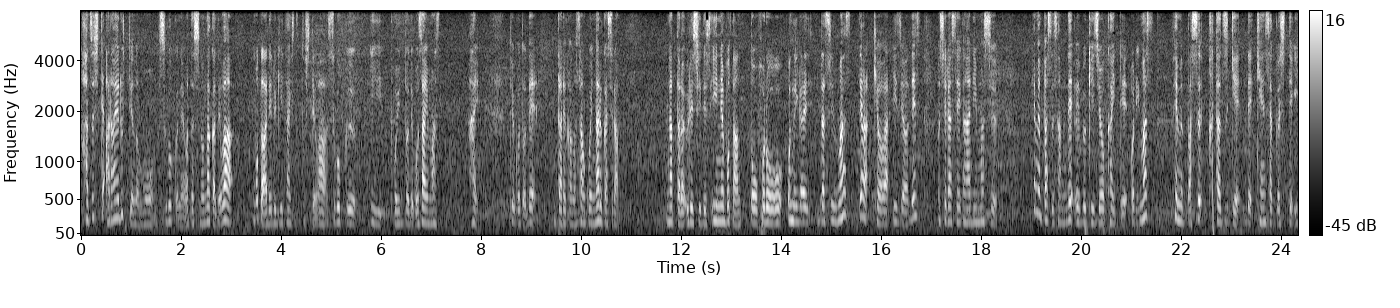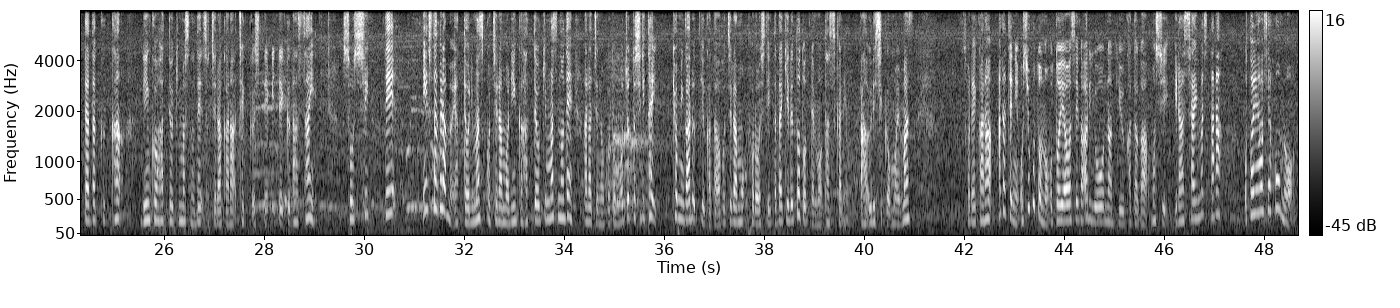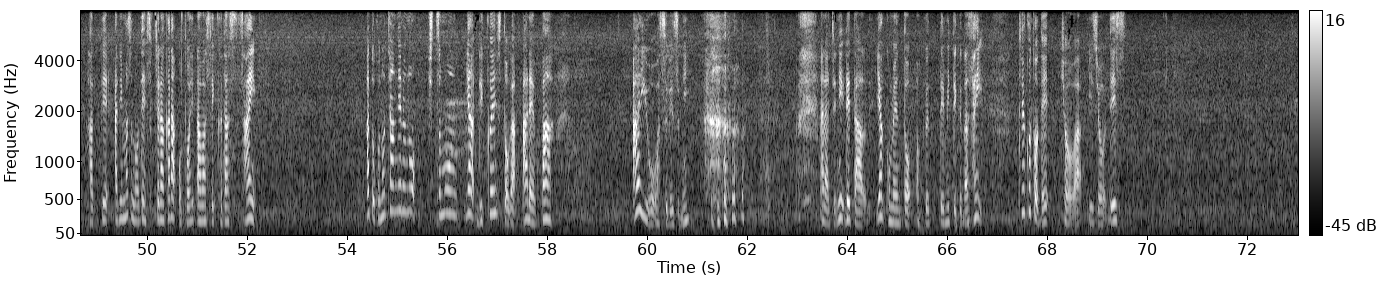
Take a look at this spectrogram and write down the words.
外して洗えるっていうのもすごくね私の中では元アレルギー体質としてはすごくいいポイントでございます。はい。ということで誰かの参考になるかしらなったら嬉しいです。いいねボタンとフォローをお願いいたします。では今日は以上です。お知らせがあります。フェムパスさんでウェブ記事を書いております。フェムパス片付けで検索していただくかリンクを貼っておきますのでそちらからチェックしてみてください。そしてインスタグラムやっております。こちらもリンク貼っておきますのでアラチェのことをもうちょっと知りたい興味があるっていう方はこちらもフォローしていただけるととっても助かりあ嬉しく思います。それからアラチェにお仕事のお問い合わせがあるよなんていう方がもしいらっしゃいましたらお問い合わせフォームを貼ってありますのでそちらからお問い合わせください。あとこのチャンネルの質問やリクエストがあれば愛を忘れずにアラチにレターやコメント送ってみてください。ということで今日は以上です。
